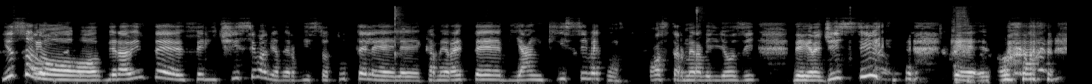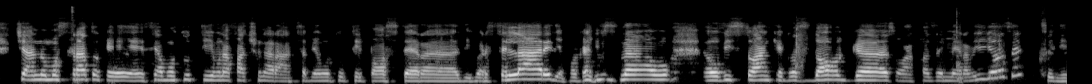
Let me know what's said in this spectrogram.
Io sono veramente felicissima di aver visto tutte le, le camerette bianchissime con poster meravigliosi dei registi che ci hanno mostrato che siamo tutti una faccia una razza. Abbiamo tutti il poster eh, di Guerre Stellari, di Apocalypse Now, ho visto anche Ghost Dog, insomma, cose meravigliose. Quindi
